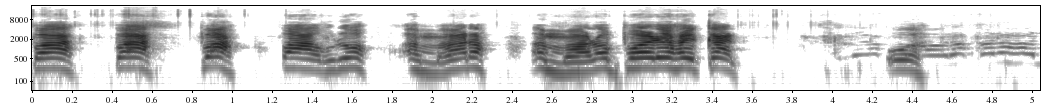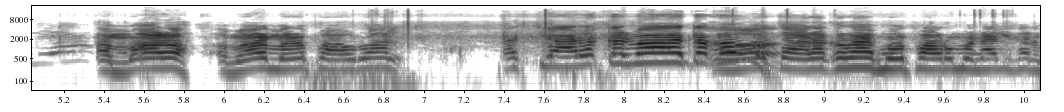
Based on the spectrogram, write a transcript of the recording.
પા પા પા પાવડો અમારો અમારો પડ્યો હોય કાન ઓ, અમારો અમારો મને પાવડો હાલ આ કરવા તા કહું. તારા કરવા મને પાવડો મનાલી કર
